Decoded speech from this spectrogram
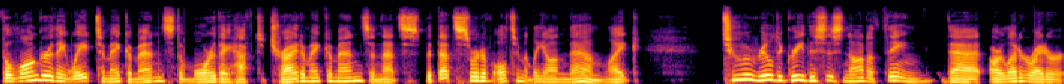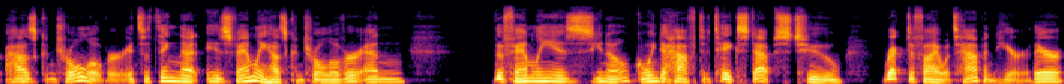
the longer they wait to make amends, the more they have to try to make amends. And that's, but that's sort of ultimately on them. Like, to a real degree, this is not a thing that our letter writer has control over. It's a thing that his family has control over. And the family is, you know, going to have to take steps to rectify what's happened here. They're,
